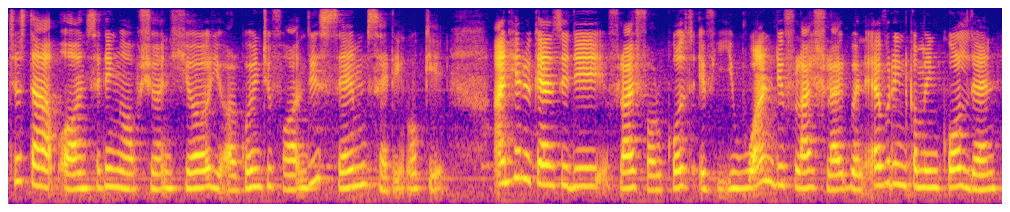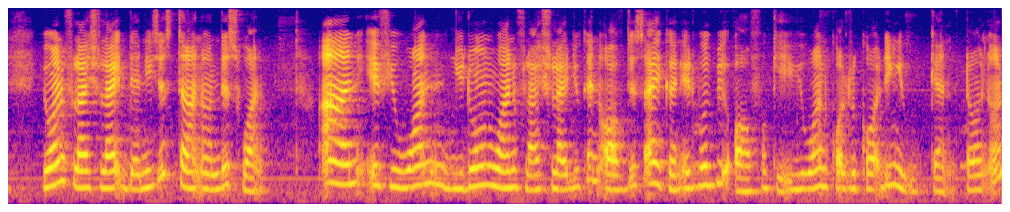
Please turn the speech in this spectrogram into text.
just tap on setting option here. You are going to find the same setting. Okay. And here you can see the flash for calls. If you want the flashlight whenever incoming call then you want flashlight then you just turn on this one. And if you want you don't want flashlight you can off this icon. It will be off. Okay. You want call recording you can turn on.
